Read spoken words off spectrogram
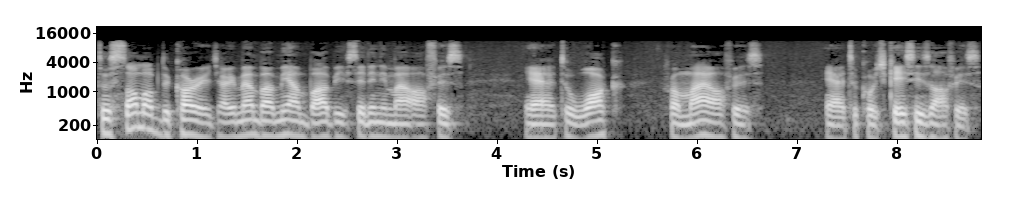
to sum up the courage. I remember me and Bobby sitting in my office, yeah, to walk from my office, yeah, to Coach Casey's office,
